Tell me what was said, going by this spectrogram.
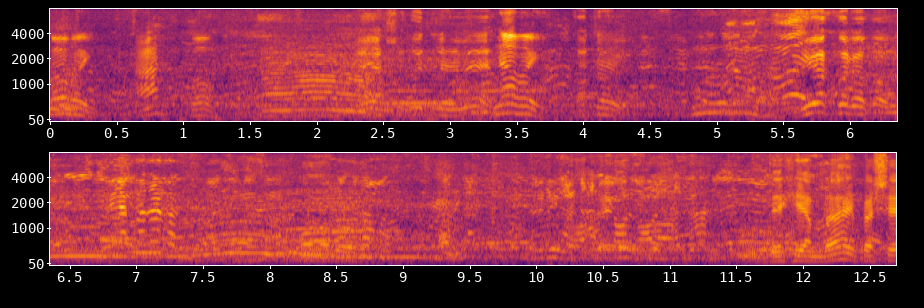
হ্যাঁ ভাই। হ্যাঁ? একশো কই হবে? না ভাই। কত হবে? দুই এক কম দেখি আমরা এই পাশে।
